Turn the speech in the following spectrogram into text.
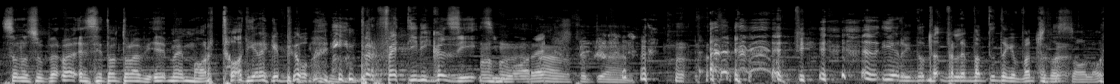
Sono super... eh, Si è tolto la vita, ma è morto. Direi che più imperfetti di così si muore. Ah, effettivamente. Io rido per le battute che faccio da solo.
